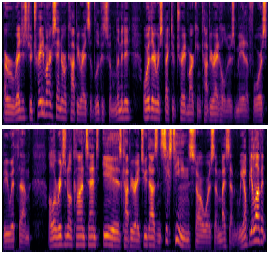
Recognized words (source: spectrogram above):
are registered trademarks and/or copyrights of Lucasfilm Limited or their respective trademark and copyright holders. May the force be with them. All original content is copyright 2016 Star Wars 7 by 7. We hope you love it.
